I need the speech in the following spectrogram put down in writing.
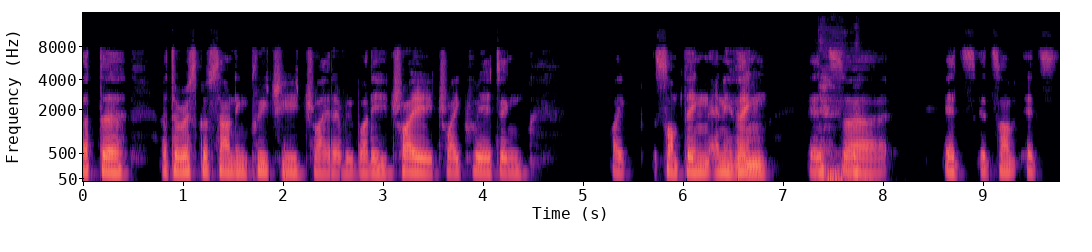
at the at the risk of sounding preachy, try it, everybody. Try try creating like something, anything. It's uh, it's it's um, it's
